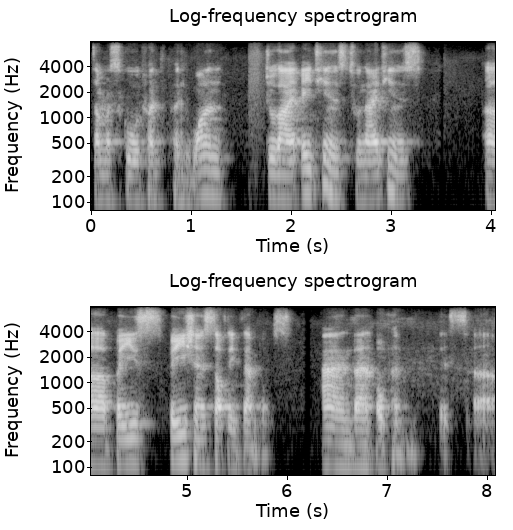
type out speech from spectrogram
Summer School 2021, July 18th to 19th, uh, Bayesian soft examples, and then open this uh,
